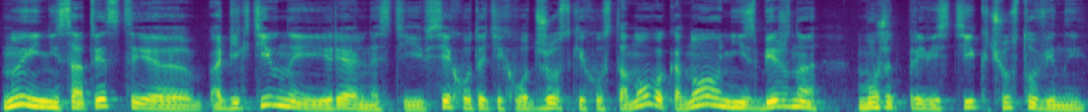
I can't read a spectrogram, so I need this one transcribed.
Ну и несоответствие объективной реальности и всех вот этих вот жестких установок, оно неизбежно может привести к чувству вины.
